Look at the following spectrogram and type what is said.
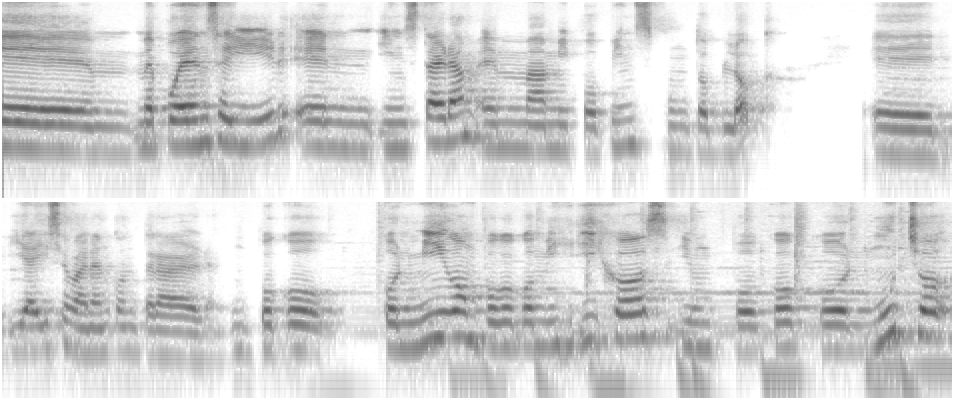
Eh, me pueden seguir en Instagram en mamipoppins.blog eh, y ahí se van a encontrar un poco conmigo, un poco con mis hijos y un poco con mucho,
